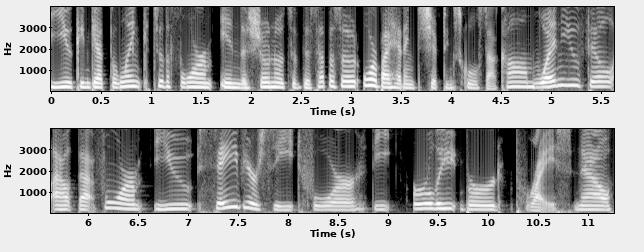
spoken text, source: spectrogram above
You can get the link to the form in the show notes of this episode or by heading to shiftingschools.com. When you fill out that form, you save your seat for the early bird price. Now,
